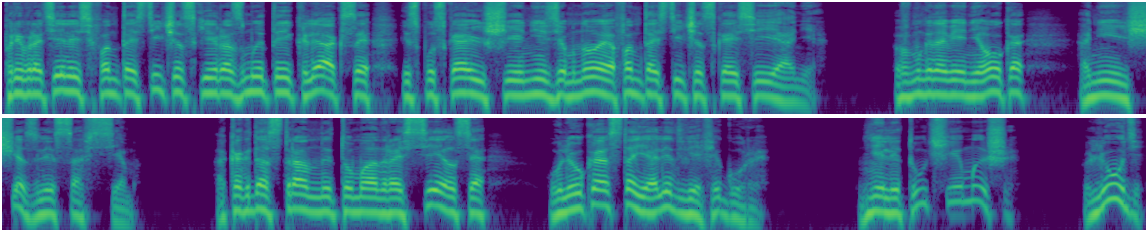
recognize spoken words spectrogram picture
превратились в фантастические размытые кляксы, испускающие неземное фантастическое сияние. В мгновение ока они исчезли совсем. А когда странный туман рассеялся, у люка стояли две фигуры. Не летучие мыши. Люди,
